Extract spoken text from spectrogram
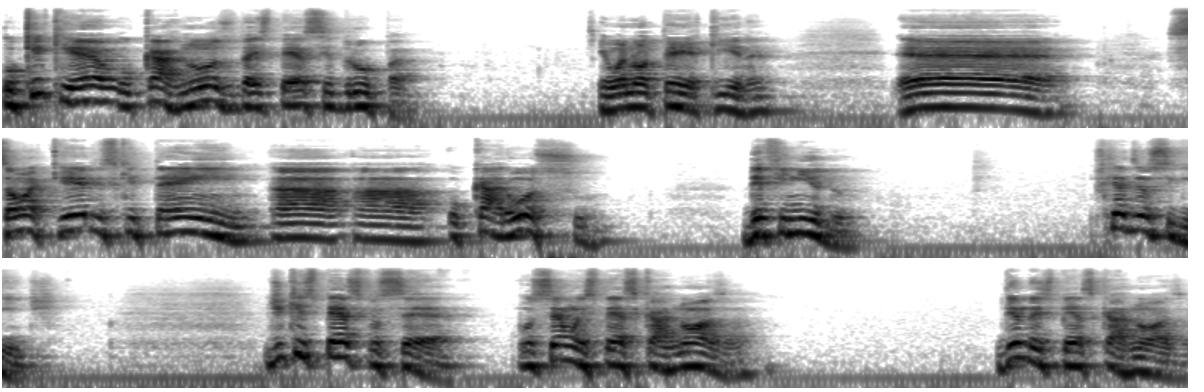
O que, que é o carnoso da espécie drupa? Eu anotei aqui, né? É, são aqueles que têm a, a, o caroço definido. Isso quer dizer o seguinte: de que espécie você é? Você é uma espécie carnosa? Dentro da espécie carnosa,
